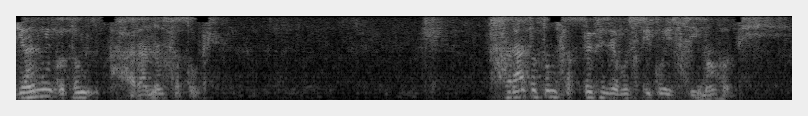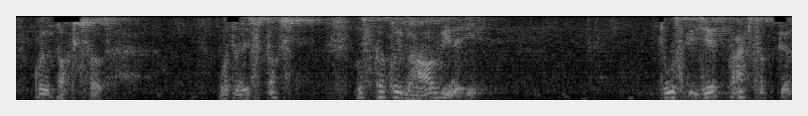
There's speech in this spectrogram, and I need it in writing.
ज्ञानी को तुम हरा ना सकोगे। हरा तो तुम सकते थे जब उसकी कोई सीमा होती, कोई पक्ष होता। वो तो निष्पक्ष उसका कोई भाव भी नहीं तुम उसकी जेब काट सकते हो,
